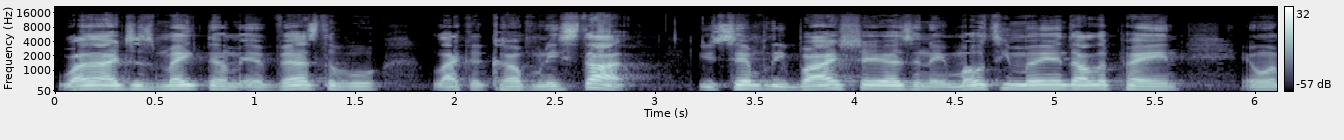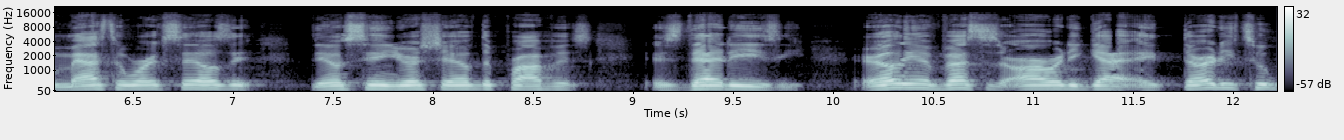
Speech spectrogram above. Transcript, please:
Why not just make them investable like a company stock? You simply buy shares in a multi-million dollar pain, and when Masterworks sells it, they'll send your share of the profits. It's that easy. Early investors already got a 32%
